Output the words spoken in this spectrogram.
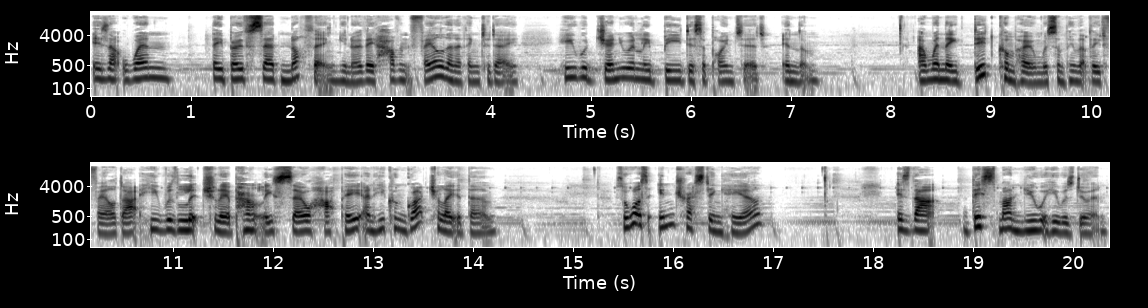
is that when they both said nothing, you know, they haven't failed anything today, he would genuinely be disappointed in them. And when they did come home with something that they'd failed at, he was literally apparently so happy and he congratulated them. So, what's interesting here is that this man knew what he was doing.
